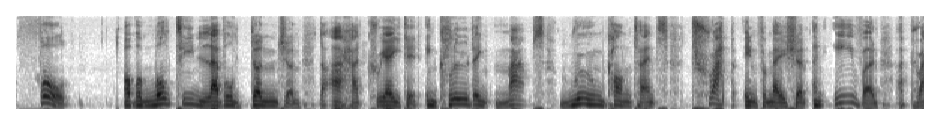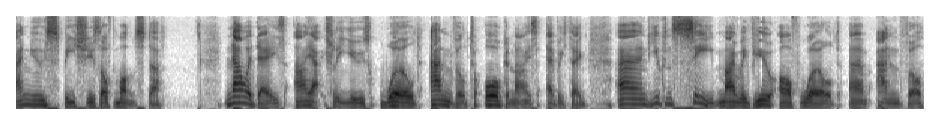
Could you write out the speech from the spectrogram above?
full of a multi level dungeon that I had created, including maps, room contents, trap information, and even a brand new species of monster. Nowadays, I actually use World Anvil to organize everything. And you can see my review of World um, Anvil.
